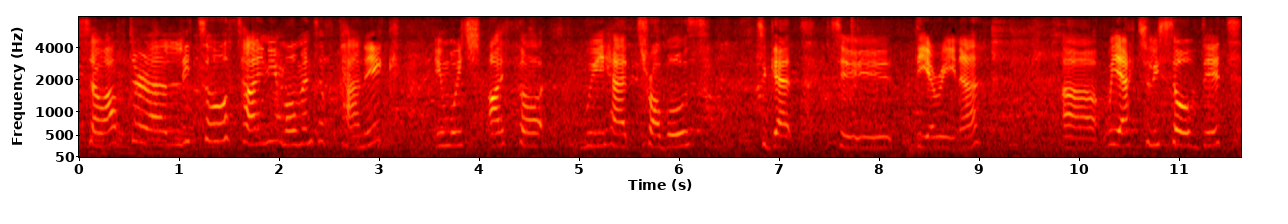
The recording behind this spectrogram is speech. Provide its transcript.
So after a little tiny moment of panic in which I thought we had troubles to get to the arena, uh, we actually solved it.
